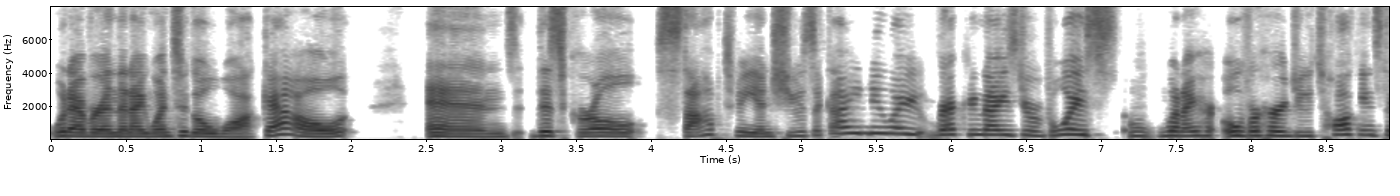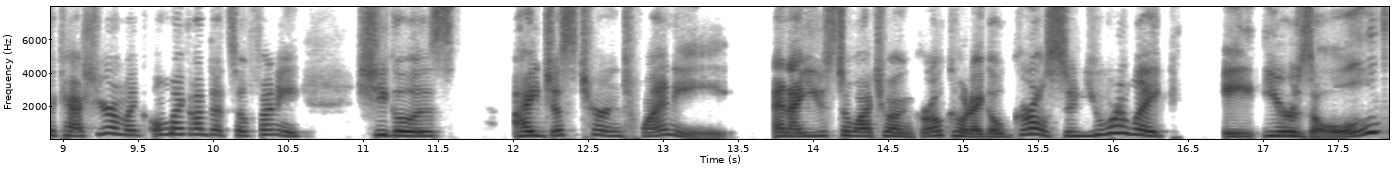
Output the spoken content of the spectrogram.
whatever. And then I went to go walk out and this girl stopped me and she was like i knew i recognized your voice when i overheard you talking to the cashier. I'm like oh my god that's so funny. She goes i just turned 20 and i used to watch you on girl code. I go girl so you were like eight years old?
